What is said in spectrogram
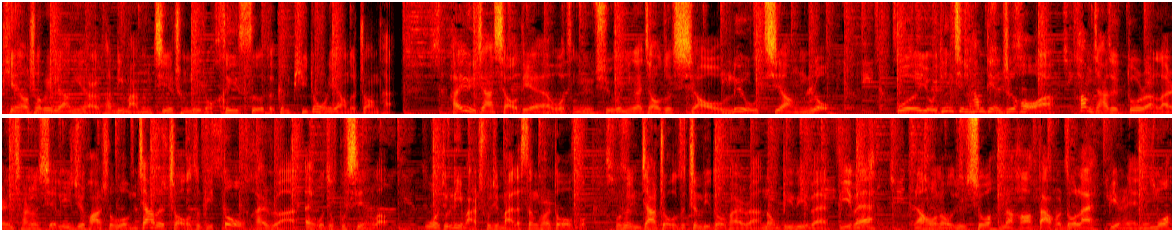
天要稍微凉一点，它立马能结成那种黑色的跟皮冻一样的状态。还有一家小店，我曾经去过，应该叫做小六酱肉。我有一天进他们店之后啊，他们家这多软烂，人墙上写了一句话，说我们家的肘子比豆腐还软。哎，我就不信了，我就立马出去买了三块豆腐。我说你们家肘子真比豆腐还软，那我们比比呗，比呗。然后呢，我就说那好，大伙儿都来，闭上眼睛摸，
